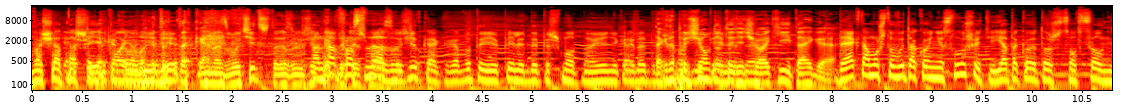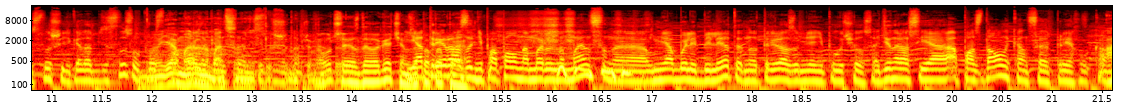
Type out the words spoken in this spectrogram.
вообще отношения Я никакого понял, не имеет. такая она звучит, что звучит Она просто, да, звучит как, как будто ее пели Depeche Mode, но ее никогда Тогда при чем тут эти да. чуваки и Тайга? Да я к тому, что вы такое не слушаете, я такое тоже Soft Cell не слушаю, никогда бы не слушал. Ну, Просто я Мэрилина на Мэнсона не слушаю, например. Лучше СДВГ, чем Я три раза не попал на Мэрилина Мэнсона, у меня были билеты, но три раза у меня не получилось. Один раз я опоздал на концерт, приехал к концу.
